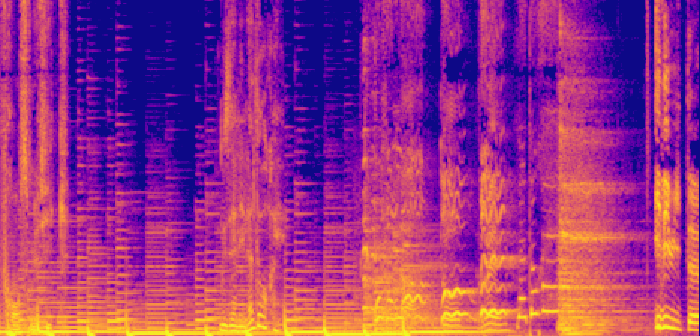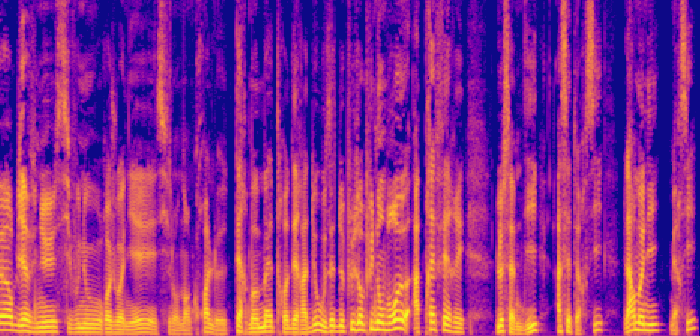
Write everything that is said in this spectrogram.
France Musique. vous allez l'adorer. Il est 8h, bienvenue si vous nous rejoignez et si l'on en croit le thermomètre des radios, vous êtes de plus en plus nombreux à préférer le samedi à cette heure-ci l'harmonie. Merci.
